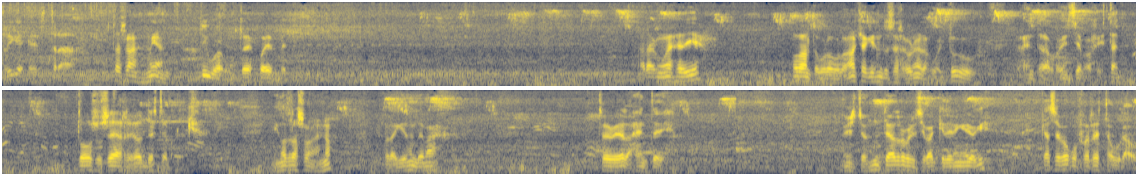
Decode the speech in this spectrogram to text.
Enrique Estrada. Esta zona es muy antigua, como ustedes pueden ver. Ahora como es de 10, no tanto, pero por la noche aquí es donde se reúne la juventud, la gente de la provincia para fiestar. Todo sucede alrededor de este parque en otras zonas, ¿no? Pero aquí es donde más se ve la gente. Este es un teatro principal que tienen ellos aquí, que hace poco fue restaurado.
